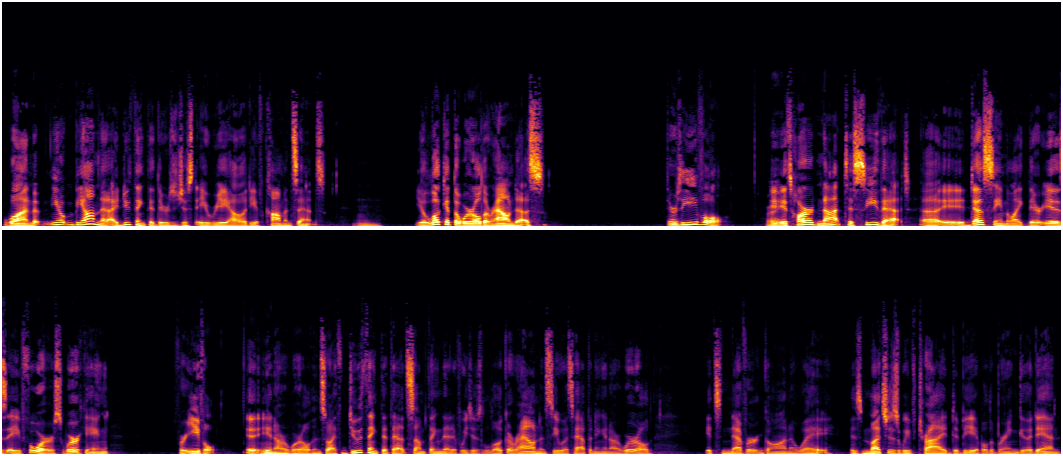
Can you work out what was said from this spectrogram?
one. But you know, beyond that, I do think that there's just a reality of common sense. Mm. You look at the world around us there's evil. Right. It's hard not to see that. Uh, it does seem like there is a force working for evil in mm. our world. And so I do think that that's something that if we just look around and see what's happening in our world, it's never gone away. As much as we've tried to be able to bring good in,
